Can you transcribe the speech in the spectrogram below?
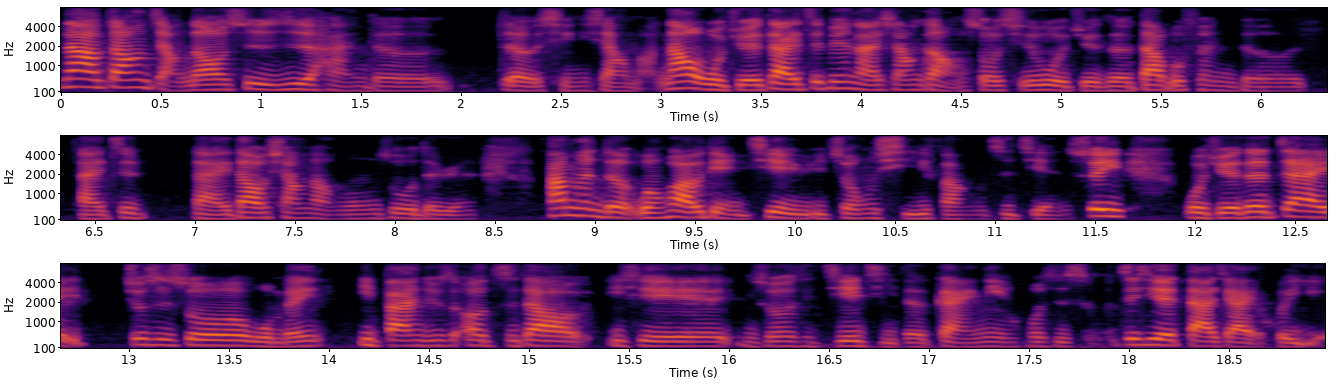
那刚刚讲到是日韩的的形象嘛，那我觉得在这边来香港的时候，其实我觉得大部分的来自来到香港工作的人，他们的文化有点介于中西方之间，所以我觉得在就是说我们一般就是哦知道一些你说是阶级的概念或是什么，这些大家也会有，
